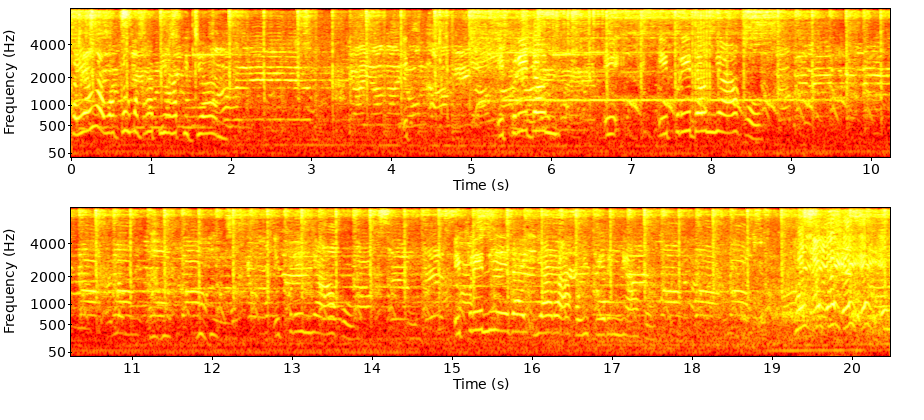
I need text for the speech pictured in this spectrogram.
Kaya nga, huwag kang mag-happy-happy dyan. I-pray down, i-pray down niya ako. I-pray niya ako. I-pray ni Ra- Yara ako, i-pray niya ako. Ay, ay, ay, ay, ay, ay.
